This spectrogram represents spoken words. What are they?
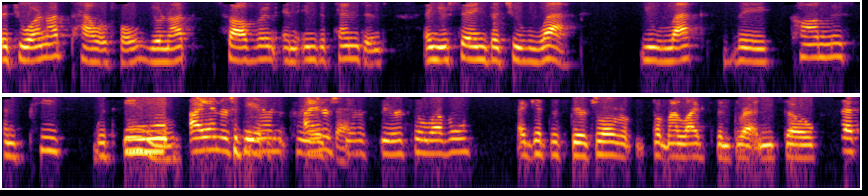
that you are not powerful, you're not sovereign and independent, and you're saying that you lack, you lack the calmness and peace within you. I understand. I understand that. a spiritual level. I get the spiritual level, but my life's been threatened, so that's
